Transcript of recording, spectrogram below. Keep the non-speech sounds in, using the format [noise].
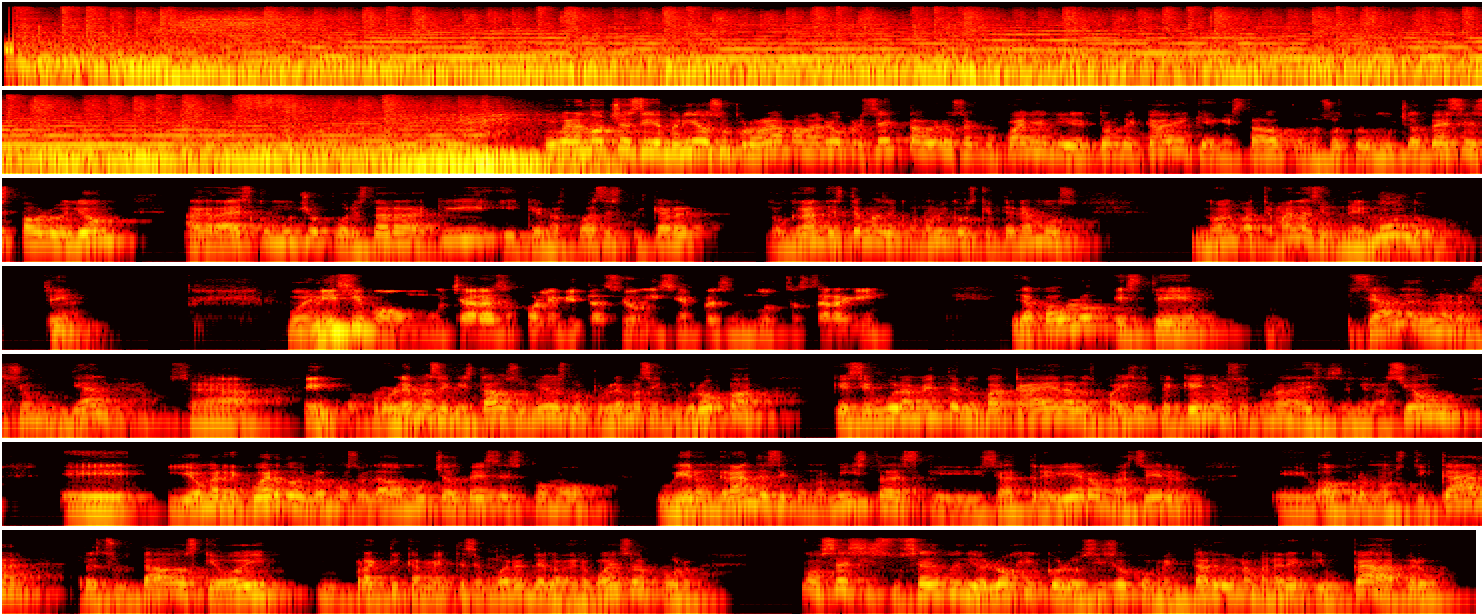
Muy buenas noches y bienvenidos a su programa Manuel Presenta. Hoy nos acompaña el director de CAVI, que han estado con nosotros muchas veces, Pablo de León. Agradezco mucho por estar aquí y que nos puedas explicar los grandes temas económicos que tenemos, no en Guatemala, sino en el mundo. Sí. Buenísimo. Muchas gracias por la invitación y siempre es un gusto estar aquí. Mira, Pablo, este, se habla de una recesión mundial, ¿verdad? O sea, problemas en Estados Unidos, por problemas en Europa, que seguramente nos va a caer a los países pequeños en una desaceleración. Eh, y yo me recuerdo, lo hemos hablado muchas veces, cómo hubieron grandes economistas que se atrevieron a hacer eh, o a pronosticar resultados que hoy prácticamente se mueren de la vergüenza por, no sé si su sesgo ideológico los hizo comentar de una manera equivocada, pero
